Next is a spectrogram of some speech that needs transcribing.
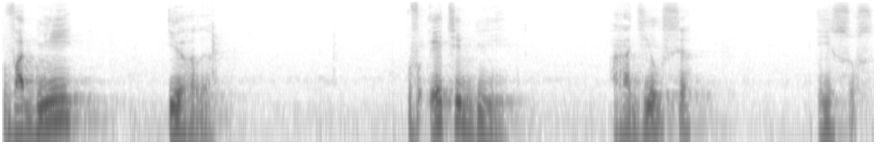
В дни Ирода – в эти дни родился Иисус.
